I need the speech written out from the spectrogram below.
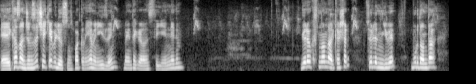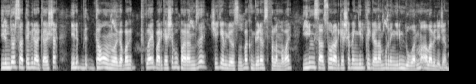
e, kazancınızı çekebiliyorsunuz. Bakın hemen izleyin. Ben tekrardan siteyi yeniledim. Görev kısmından da arkadaşlar söylediğim gibi buradan da 24 saatte bir arkadaşlar gelip tamamlamaya bak tıklayıp arkadaşlar bu paranızı çekebiliyorsunuz. Bakın görev sıfırlama var. 20 saat sonra arkadaşlar ben gelip tekrardan buradan 20 dolarımı alabileceğim.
